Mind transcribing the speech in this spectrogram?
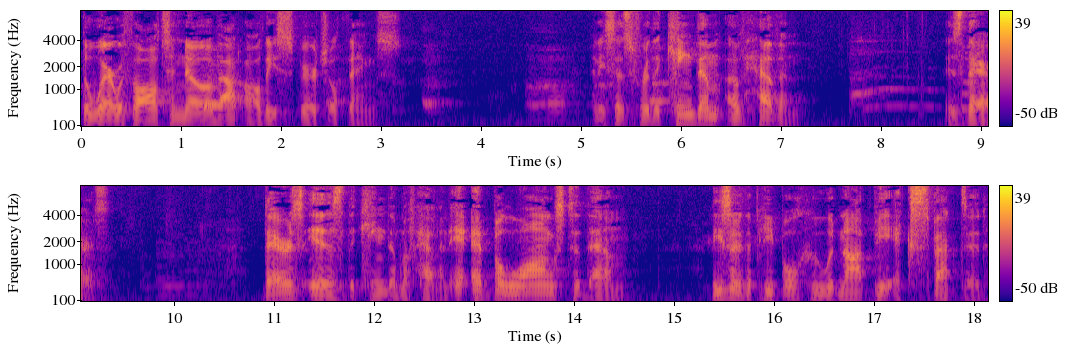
the wherewithal to know about all these spiritual things. And he says, For the kingdom of heaven is theirs. Theirs is the kingdom of heaven. It, it, belongs to them. These are the people who would not be expected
